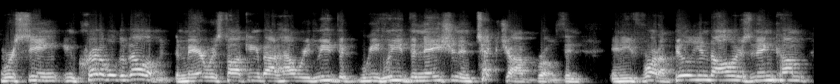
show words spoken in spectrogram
we're seeing incredible development. The mayor was talking about how we lead the we lead the nation in tech job growth, and and he's brought a billion dollars in income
